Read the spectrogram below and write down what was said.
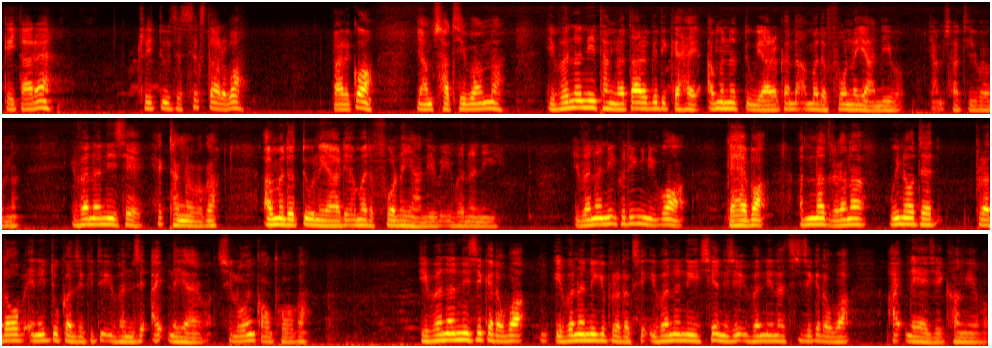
kei tare 3 2 6 tar ba tare ko yam sathi ba na even ani thangna tar gidi ka hai amana tu yar kan ama da phone na ya ni ba yam sathi ba na even ani se hek thang na ba ga ama da tu na ya de ama da phone na ya ni even ani even ani khuding ni ko ka hai ba anna na we know that product of any two consecutive events 8 na ya ba siloin kau tho ba even ani se ka da ba even ani ki product se even ani se ni se even ni na se ka da kedaba ai ne je khang ye ba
